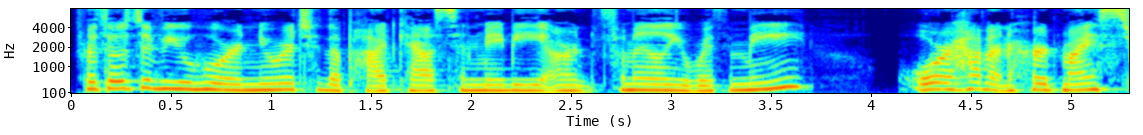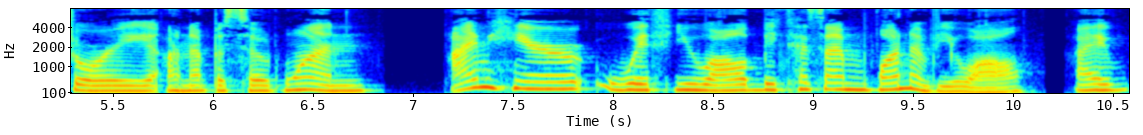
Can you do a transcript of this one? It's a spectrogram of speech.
For those of you who are newer to the podcast and maybe aren't familiar with me or haven't heard my story on episode one, I'm here with you all because I'm one of you all. I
